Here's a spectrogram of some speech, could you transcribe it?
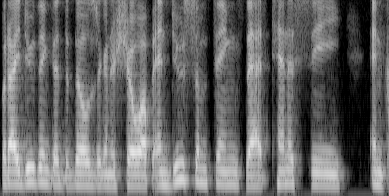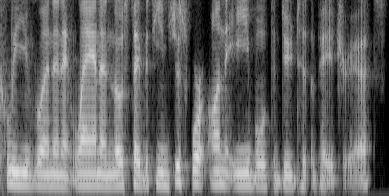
But I do think that the Bills are going to show up and do some things that Tennessee and Cleveland and Atlanta and those type of teams just were unable to do to the Patriots.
